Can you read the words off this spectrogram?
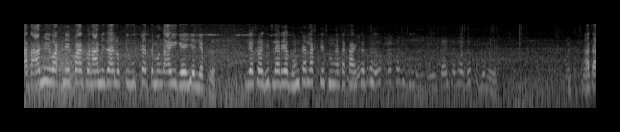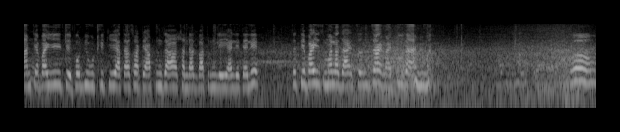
आता आम्ही वाट नाही पाहत पण आम्ही जायलो ते उठतात तर मग आई घे हे लेकरं. लेकरं घेतल्यावर एक घंटा लागतेच मग आता काय करतो? आता आमच्या बाई ते पोरगी उठली की आता असं वाटते आपण जा संडास बाथरूमले आले त्याले. तर ते बाईच मला जायचं जाय माय तू जाय आम्ही मग हो.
